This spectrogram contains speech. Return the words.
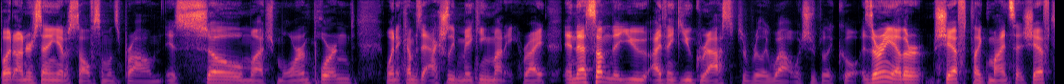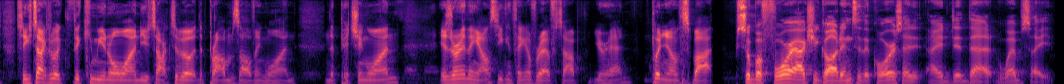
But understanding how to solve someone's problem is so much more important when it comes to actually making money, right? And that's something that you, I think you grasped really well, which is really cool. Is there any other shift, like mindset shift? So you talked about the communal one, you talked about the problem solving one, and the pitching one. Is there anything else you can think of right off the top of your head? Putting you on the spot. so before i actually got into the course i, I did that website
